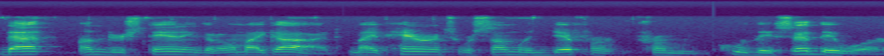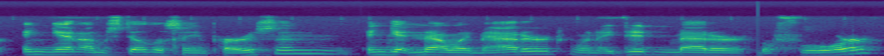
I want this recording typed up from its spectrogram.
That understanding that, oh my God, my parents were someone different from who they said they were and yet I'm still the same person, and yet now I mattered when I didn't matter before.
